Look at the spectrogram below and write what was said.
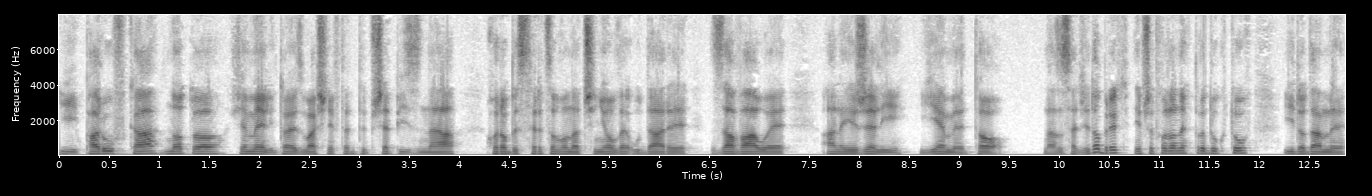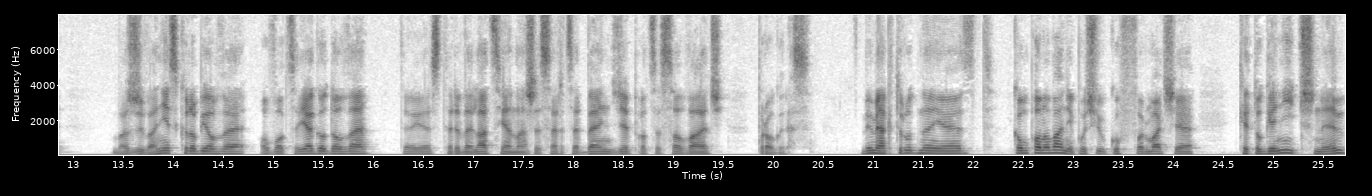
i parówka, no to się myli. To jest właśnie wtedy przepis na choroby sercowo-naczyniowe, udary, zawały, ale jeżeli jemy to na zasadzie dobrych, nieprzetworzonych produktów i dodamy warzywa nieskrobiowe, owoce jagodowe, to jest rewelacja, nasze serce będzie procesować progres. Wiem jak trudne jest komponowanie posiłków w formacie ketogenicznym,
